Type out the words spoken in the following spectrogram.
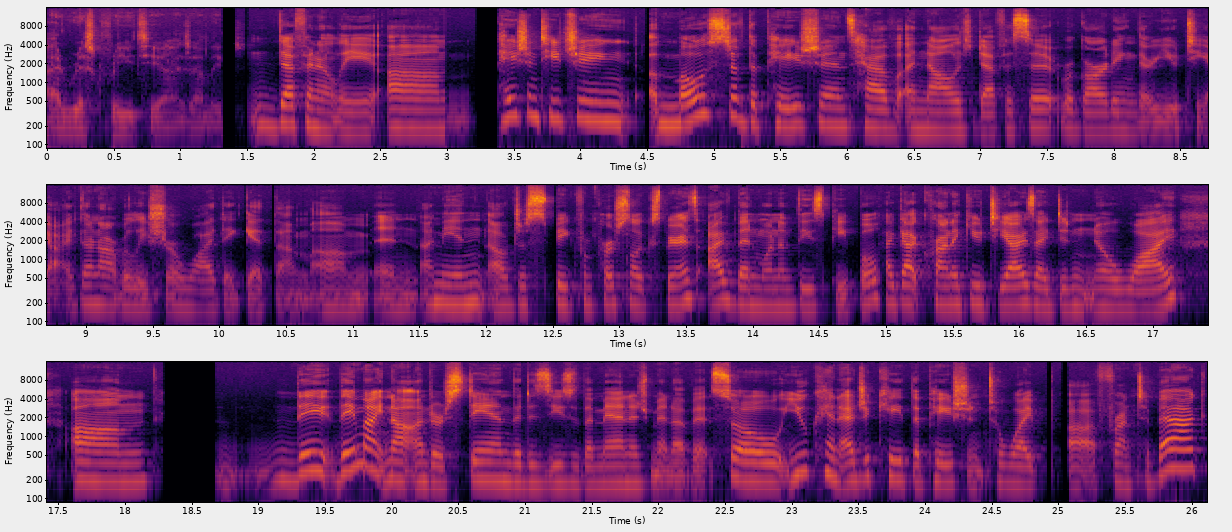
at risk for UTIs at least? Definitely. Um, patient teaching, uh, most of the patients have a knowledge deficit regarding their UTI. They're not really sure why they get them. Um, and I mean, I'll just speak from personal experience. I've been one of these people. I got chronic UTIs, I didn't know why. Um, they they might not understand the disease or the management of it. So you can educate the patient to wipe uh, front to back.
